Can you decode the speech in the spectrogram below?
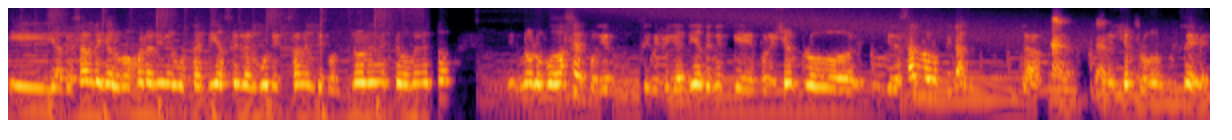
Y a pesar de que a lo mejor a mí me gustaría hacerle algún examen de control en este momento, no lo puedo hacer porque significaría tener que, por ejemplo, ingresarlo al hospital. claro, claro. Por ejemplo, no sé,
